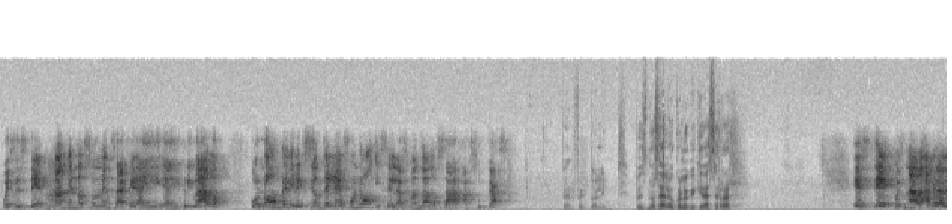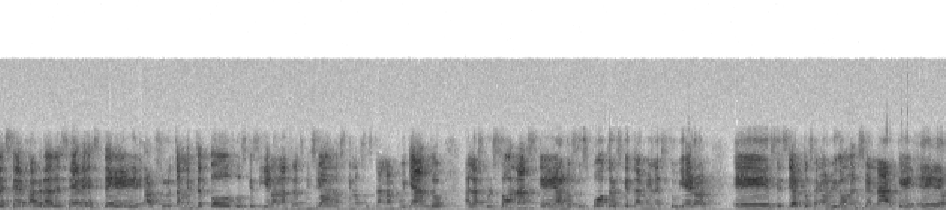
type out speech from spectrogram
pues este, mándenos un mensaje ahí, ahí privado con nombre, dirección, teléfono y se las mandamos a, su casa. Perfecto, Alim. Pues no sé algo con lo que quieras cerrar. Este, pues nada, agradecer, agradecer este absolutamente a todos los que siguieron la transmisión, los que nos están apoyando, a las personas, eh, a los spotters que también estuvieron. Eh, sí es cierto, se me olvidó mencionar que eh,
